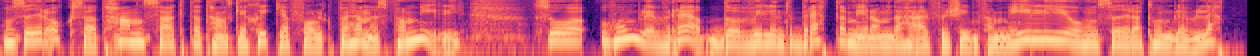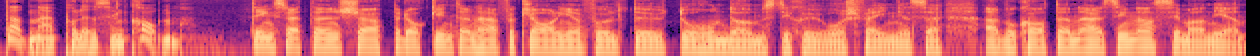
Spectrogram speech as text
Hon säger också att han sagt att han ska skicka folk på hennes familj. Så hon blev rädd och ville inte berätta mer om det här för sin familj och hon säger att hon blev lättad när polisen kom. Tingsrätten köper dock inte den här förklaringen fullt ut och hon döms till sju års fängelse. Advokaten är sin Assiman igen.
